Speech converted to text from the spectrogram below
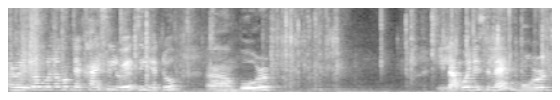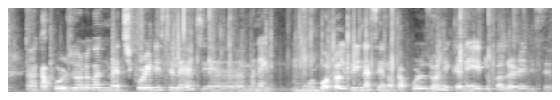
আৰু এইটো আপোনালোকক দেখাইছিলোঁৱেই যিহেতু বৌৰ ইলাবই দিছিলে মোৰ কাপোৰযোৰৰ লগত মেটচ কৰি দিছিলে মানে মোৰ বটল গ্ৰীণ আছে ন কাপোৰযোৰ সেইকাৰণে এইটো কালাৰে দিছে।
